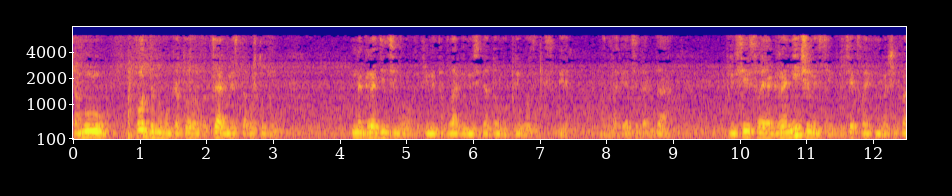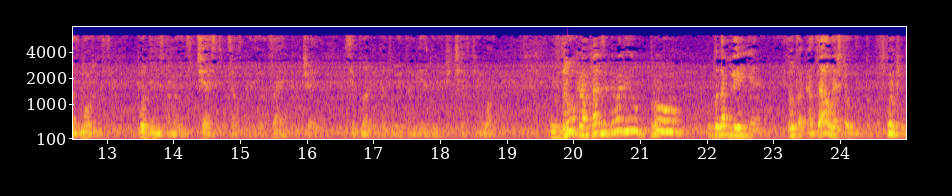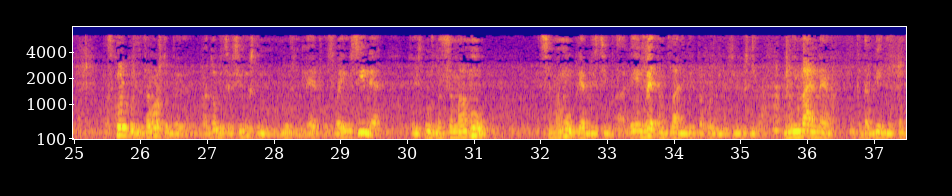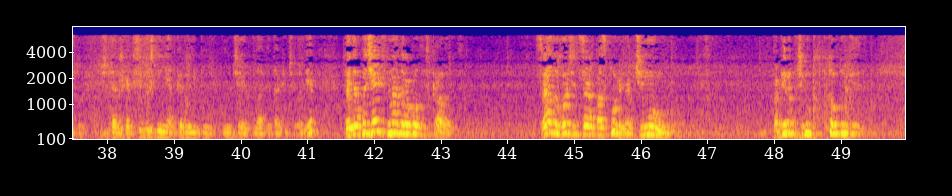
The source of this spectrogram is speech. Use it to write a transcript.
тому подданному которого царь вместо того, чтобы наградить его какими-то благами у себя дома, привозит к себе во дворец, и тогда при всей своей ограниченности, при всех своих небольших возможностях, подданный становится частью царского дворца и получает все блага, которые там есть, будучи частью его. И вдруг Рамхаль заговорил про уподобление. И тут оказалось, что поскольку, поскольку для того, чтобы подобиться Всевышнему, нужно для этого свои усилия, то есть нужно самому самому приобрести благо, и в этом плане быть похожим на Всевышнего, минимальное уподобление в том, что точно так же, как Всевышний ни от кого не получает благо, так и человек, то это означает, что надо работать вкалывать. Сразу хочется поспорить, а почему? Во-первых, почему кто вдруг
